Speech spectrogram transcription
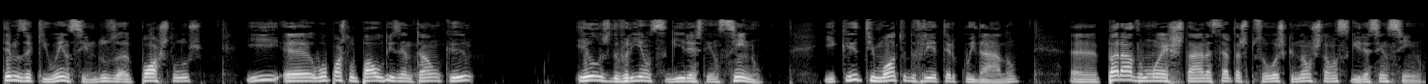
temos aqui o ensino dos apóstolos e uh, o apóstolo Paulo diz então que eles deveriam seguir este ensino e que Timóteo deveria ter cuidado uh, para admoestar a certas pessoas que não estão a seguir esse ensino.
